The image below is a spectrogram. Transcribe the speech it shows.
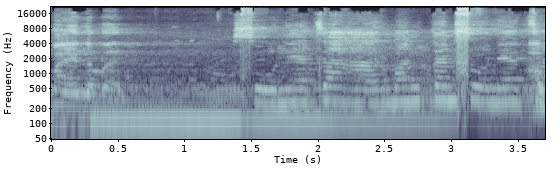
काय पाहिजे सोन्याचा हार मागतान सोन्याचा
